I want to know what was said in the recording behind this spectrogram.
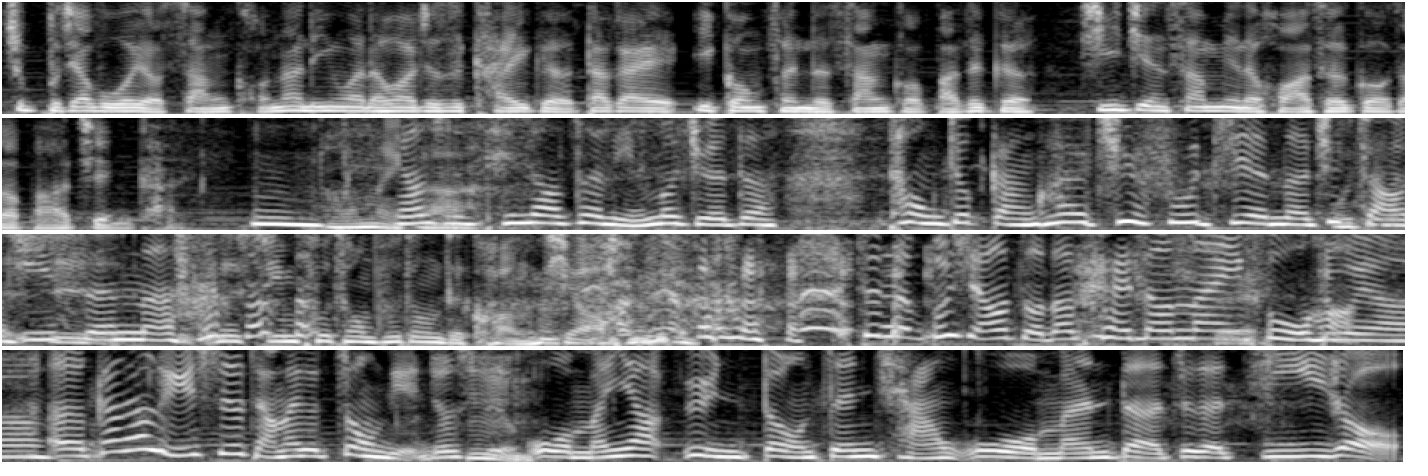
就比较不会有伤口。那另外的话，就是开一个大概一公分的伤口，把这个肌腱上面的滑车构造把它剪开。嗯，杨纯听到这里，你有没有觉得痛？就赶快去复健了，去找医生了。颗心扑通扑通的狂跳，真的不想要走到开刀那一步哈。对啊。呃，刚刚吕医师有讲到一个重点，就是我们要运动增强我们的这个肌肉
